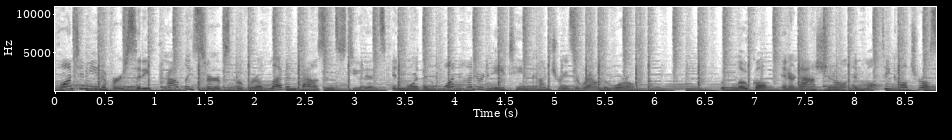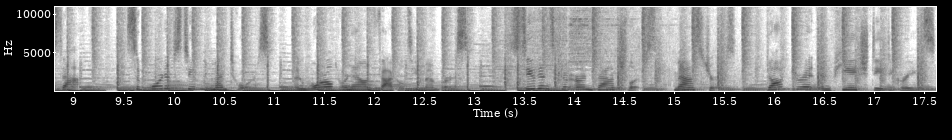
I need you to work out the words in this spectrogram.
Quantum University proudly serves over 11,000 students in more than 118 countries around the world. With local, international, and multicultural staff, supportive student mentors, and world-renowned faculty members, students can earn bachelor's, master's, doctorate, and PhD degrees,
